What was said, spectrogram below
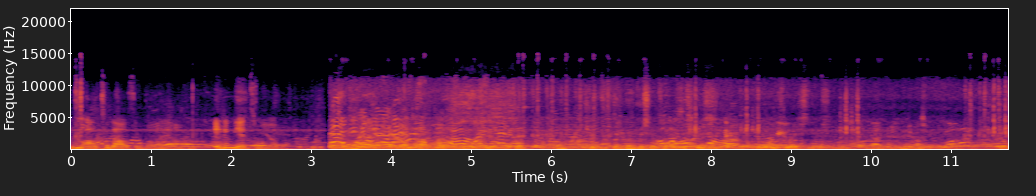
Bunun altı lazım bana ya. Elim yetmiyor. Çektiklerinden mesafe alışveriş. Böyle uç uğraşsın Yani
